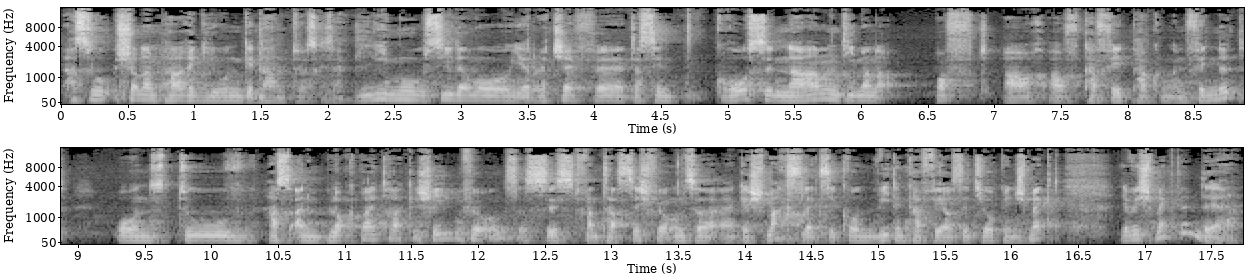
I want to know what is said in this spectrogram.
hast du schon ein paar Regionen genannt. Du hast gesagt, Limu, Sidamo, Yerecefe, das sind große Namen, die man oft auch auf Kaffeepackungen findet. Und du hast einen Blogbeitrag geschrieben für uns. Das ist fantastisch für unser Geschmackslexikon, wie der Kaffee aus Äthiopien schmeckt. Ja, wie schmeckt denn der?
